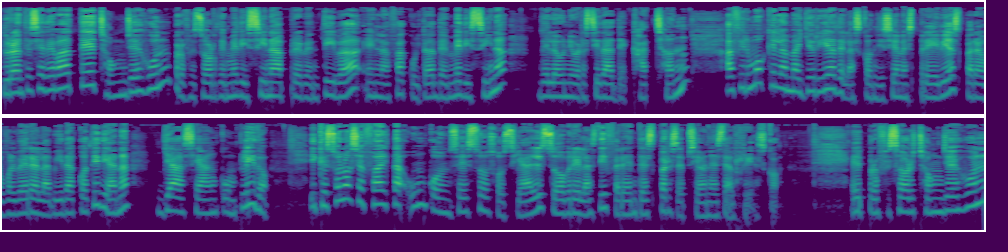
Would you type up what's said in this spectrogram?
Durante ese debate, Chong Jae-hun, profesor de medicina preventiva en la Facultad de Medicina de la Universidad de Kachan, afirmó que la mayoría de las condiciones previas para volver a la vida cotidiana ya se han cumplido y que solo hace falta un consenso social sobre las diferentes percepciones del riesgo. El profesor Chong Jae-hun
